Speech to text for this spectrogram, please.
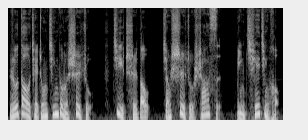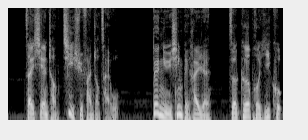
如盗窃中惊动了事主，即持刀将事主杀死并切尽后，在现场继续翻找财物。对女性被害人，则割破衣裤，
